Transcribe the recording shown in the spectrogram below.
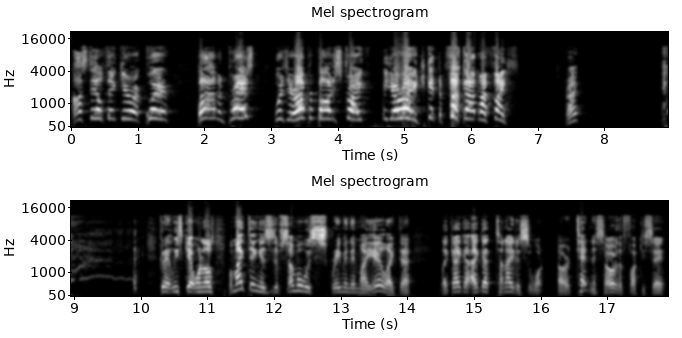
I still think you're a queer, but I'm impressed with your upper body strength and your age. Get the fuck out of my face! Right? could I at least get one of those? But my thing is, if someone was screaming in my ear like that, like I got, I got tinnitus or tetanus, however the fuck you say it.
